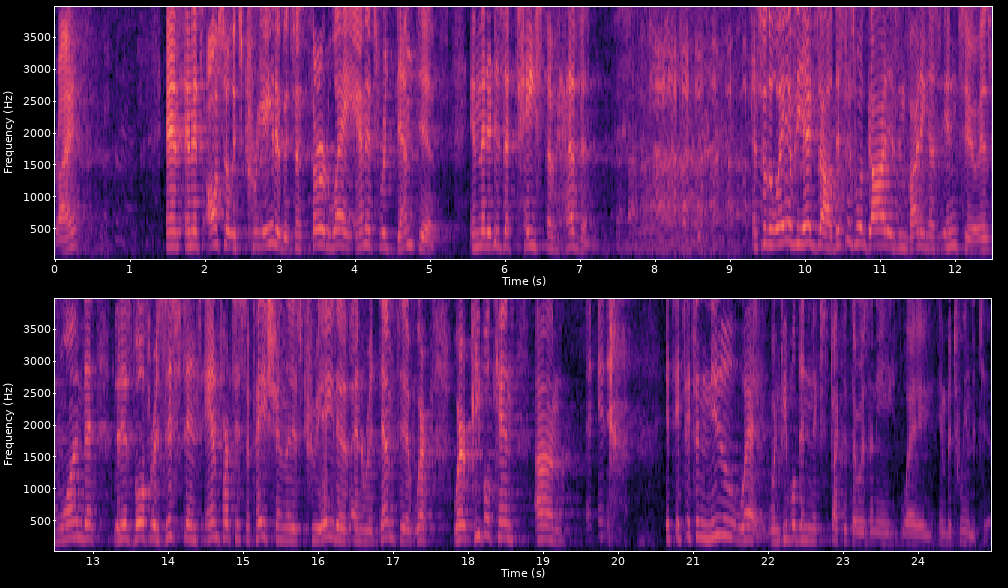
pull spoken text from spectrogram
right? and, and it's also, it's creative, it's a third way, and it's redemptive in that it is a taste of heaven. And so, the way of the exile, this is what God is inviting us into, is one that, that is both resistance and participation, that is creative and redemptive, where, where people can. Um, it, it, it's, it's a new way when people didn't expect that there was any way in between the two.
